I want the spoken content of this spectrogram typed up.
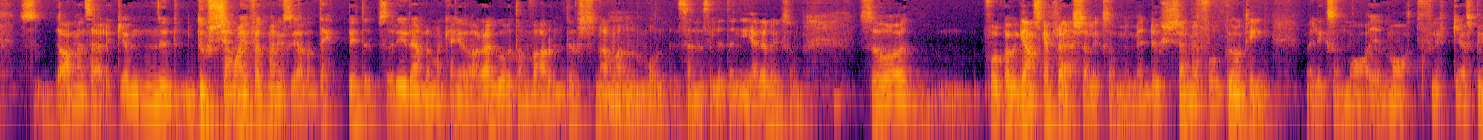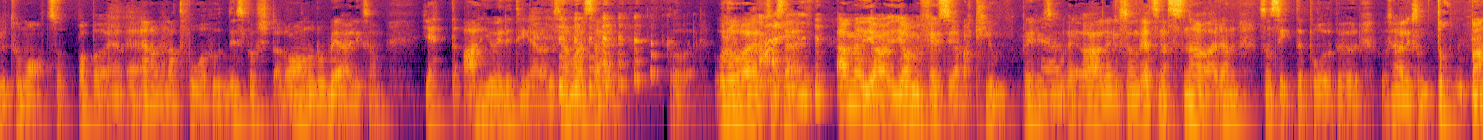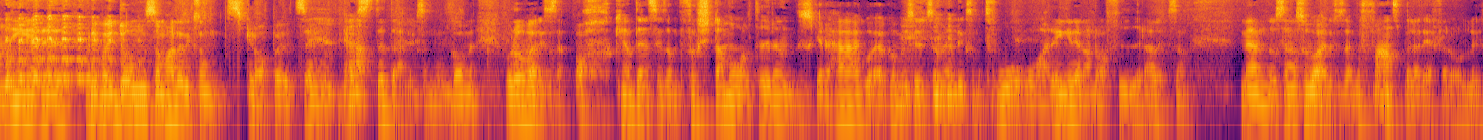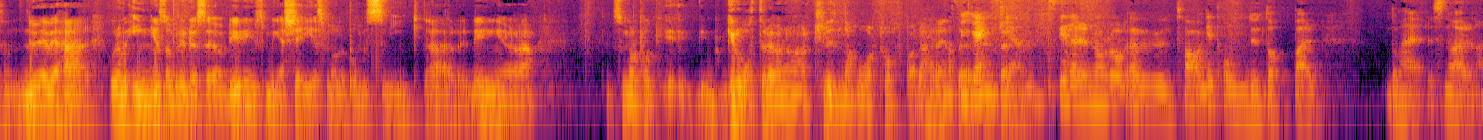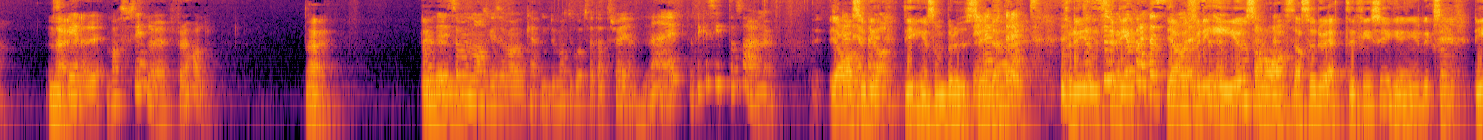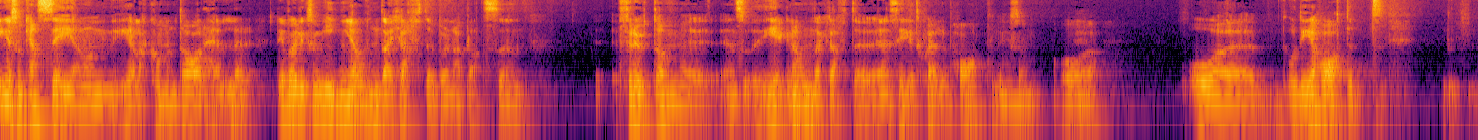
ja men så här, nu duschar man ju för att man är så jävla deppig typ. Så det är ju det enda man kan göra, gå och ta en varm dusch när man mm. känner sig lite nere liksom. Så folk var väl ganska fräscha liksom med duschen, men folk går omkring med liksom ma- matfläckar. Jag spelade tomatsoppa på en, en av mina två hoodies första dagen och då blev jag liksom jättearg och irriterad. Och sen var jag så här, och, och då var jag liksom så här, ja men jag, jag för jag är så jävla klumpig liksom. Jag hade liksom rätt såna snören som sitter på uppe och som jag liksom doppade ner. Och det var ju de som hade liksom skrapat ut sig mot bröstet där liksom. Och, gav mig, och då var jag liksom såhär, åh kan jag inte ens liksom, första måltiden, hur ska det här gå? Jag kommer se ut som en liksom, tvååring redan dag fyra liksom. Men och sen så var jag liksom såhär, vad fan spelar det för roll? Liksom? Nu är vi här. Och det var ingen som brydde sig om, det är ju inga tjejer som håller på med smink där. Det är inga som håller på och gråter över några klina hårtoppar. Det här är Fast inte... egentligen, spelar det någon roll överhuvudtaget om du doppar de här snörena? Nej. Spelar det, vad spelar det för roll? Nej. Det, men det är som om någon skulle säga, "Kan- du måste gå och tvätta tröjan. Nej, jag tänker sitta så här nu. Ja, det alltså för det, det är ingen som bryr sig Det är där. För det, Jag för det, på det här ja, men för det är ju en sån avstånd. Alltså du vet, det finns ju ingen liksom, det är ingen som kan säga någon elak kommentar heller. Det var ju liksom inga onda krafter på den här platsen. Förutom eh, ens egna onda krafter, ens eget självhat liksom. Och, och, och det hatet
